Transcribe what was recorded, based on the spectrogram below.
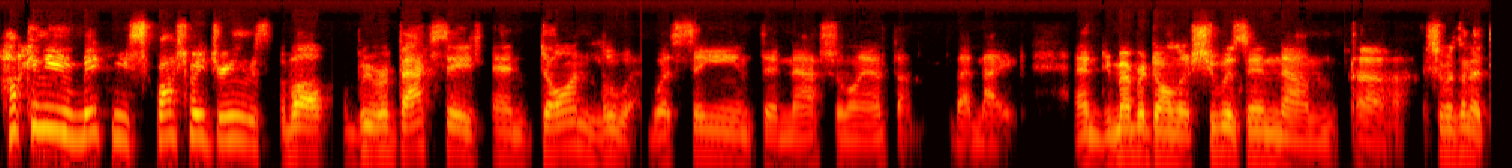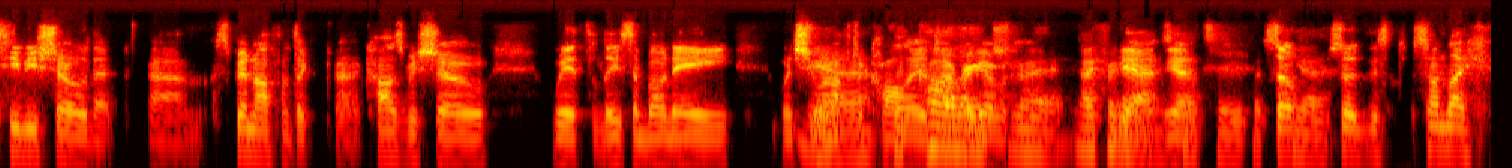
How can you make me squash my dreams? Well we were backstage and dawnn Lewis was singing the national anthem that night. And you remember Dawnn Lewis? She was in um uh she was in a TV show that um spin-off of the uh, Cosby Show with Lisa Bonet when she went off to Yeah, the college. I forget college, right. I forget Yeah, yeah. too. But so yeah. so this so I'm like,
